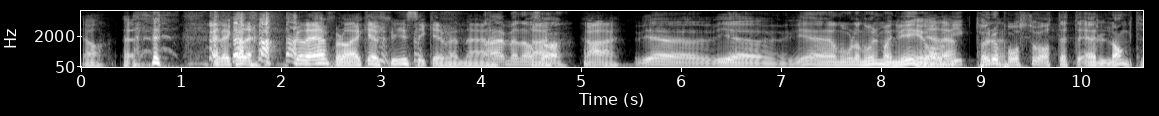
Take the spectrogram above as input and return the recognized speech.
Ja. Eller hva det, hva det er for noe. Jeg er ikke fysiker, men eh, Nei, men altså Nei, nei. Vi er, vi er, vi er Ola Nordmann, vi. Vi er Og det. vi tør å er påstå at dette er langt,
